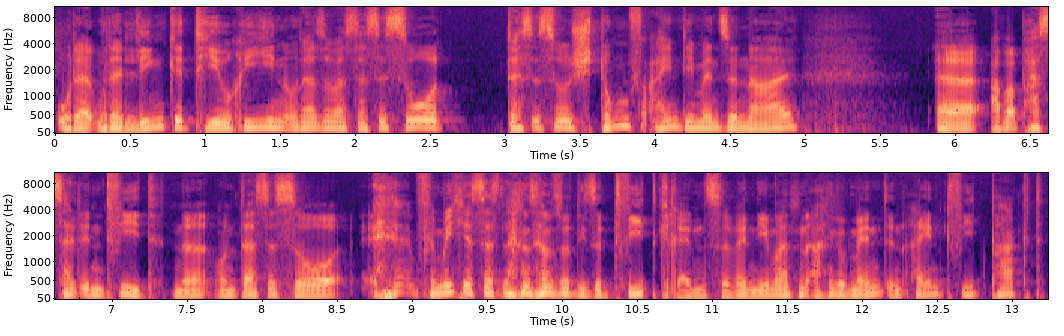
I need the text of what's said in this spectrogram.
oder, oder linke Theorien oder sowas, das ist so, das ist so stumpf eindimensional. Äh, aber passt halt in einen Tweet. Ne? Und das ist so, für mich ist das langsam so diese Tweet-Grenze. Wenn jemand ein Argument in einen Tweet packt,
